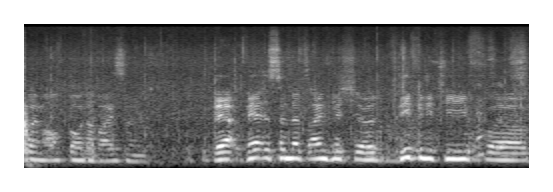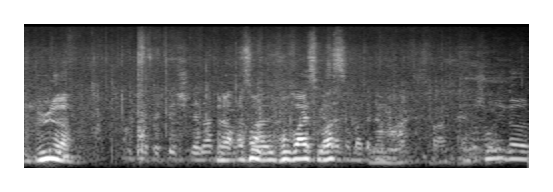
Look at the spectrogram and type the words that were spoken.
beim Aufbau dabei sind. Wer, wer ist denn jetzt eigentlich äh, definitiv äh, Bühne? Genau. Achso, wo, wo weißt du was? Entschuldige.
